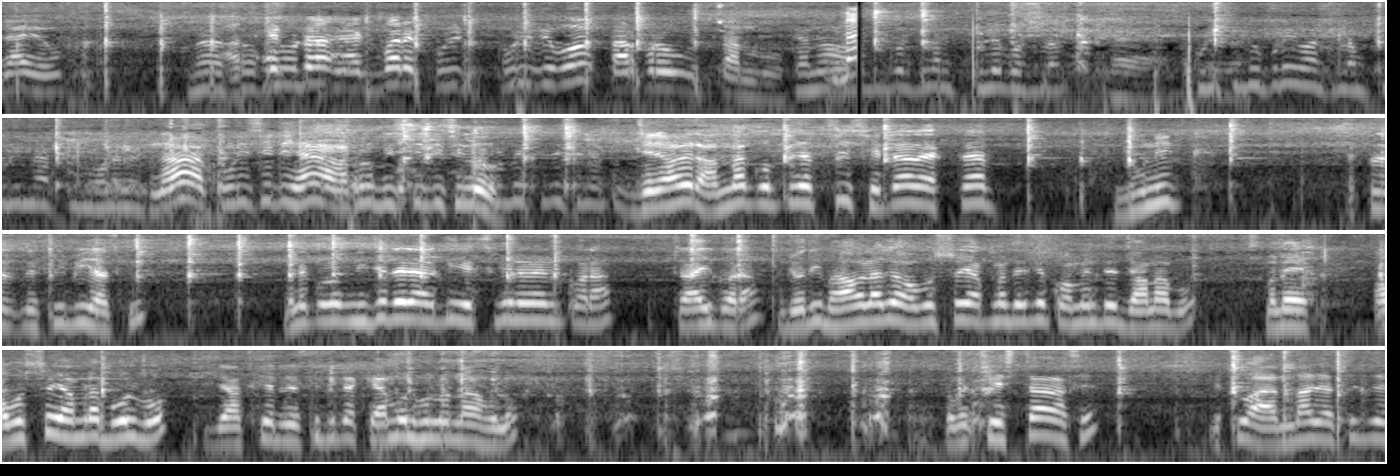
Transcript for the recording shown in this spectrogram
যাই হোক আজকে ওটা একবারে পুরি পুরি দেবো তারপরে টানবো। কেন? করছিলাম ফুলে করছিলাম কুড়ি সিটি উপরেই মারছিলাম কুড়ি মারছি মনে না কুড়ি সিটি হ্যাঁ আঠেরো বিশ সিটি ছিল। যেভাবে রান্না করতে যাচ্ছি সেটার একটা ইউনিক একটা রেসিপি আজকে। মানে কোনো নিজেদের আর কি এক্সপেরিমেন্ট করা। ট্রাই করা। যদি ভালো লাগে অবশ্যই আপনাদেরকে কমেন্টে জানাব। মানে অবশ্যই আমরা বলব যে আজকের রেসিপিটা কেমন হলো না হলো। তবে চেষ্টা আছে একটু আন্দাজ আছে যে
